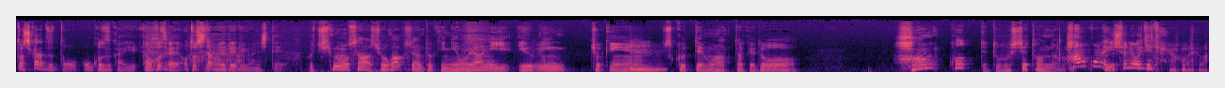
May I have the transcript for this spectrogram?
年からずっとお小遣いあお小遣いでお年玉入れるようにして。うちもさ、小学生の時に親に郵便貯うん。金作ってもらったけど、ハンコってどうしてたんだろハンコね一緒に置いてたよ 俺は。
